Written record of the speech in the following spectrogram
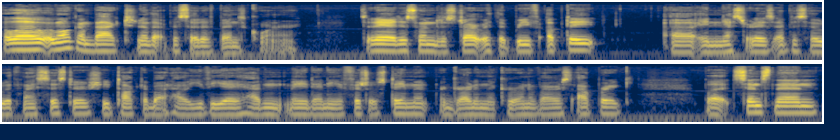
Hello, and welcome back to another episode of Ben's Corner. Today, I just wanted to start with a brief update. Uh, in yesterday's episode with my sister, she talked about how UVA hadn't made any official statement regarding the coronavirus outbreak, but since then,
